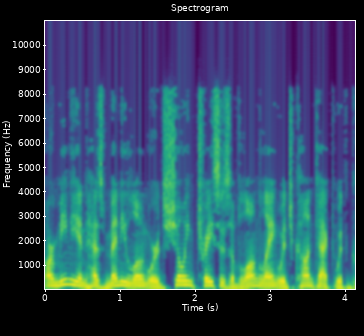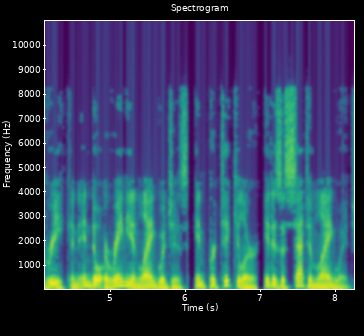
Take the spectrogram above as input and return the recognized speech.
Armenian has many loanwords showing traces of long language contact with Greek and Indo-Iranian languages, in particular, it is a Satem language.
